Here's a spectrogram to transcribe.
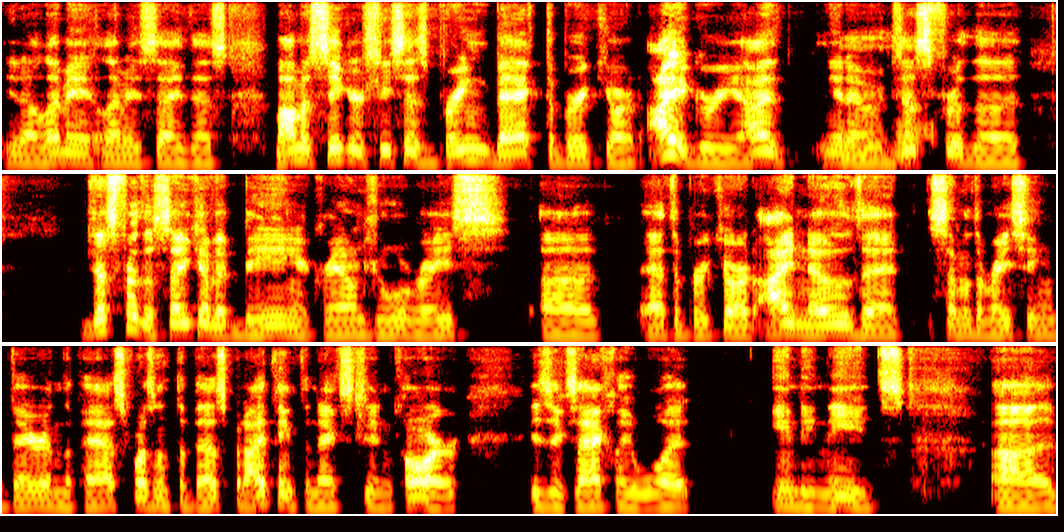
you know, let me let me say this. Mama Seeger, she says bring back the Brickyard. I agree. I you know Mhm. just for the just for the sake of it being a crown jewel race uh, at the Brickyard. I know that some of the racing there in the past wasn't the best, but I think the next gen car is exactly what Indy needs. Uh,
